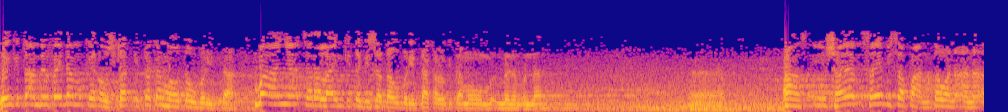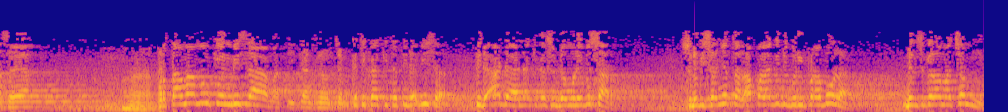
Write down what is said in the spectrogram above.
Yang kita ambil faedah mungkin Ustaz kita kan mau tahu berita. Banyak cara lain kita bisa tahu berita kalau kita mau benar-benar. Ah, saya saya bisa pantau anak-anak saya. Nah, pertama mungkin bisa matikan segala macam. Ketika kita tidak bisa, tidak ada anak kita sudah mulai besar, sudah bisa nyetel, apalagi diberi parabola dan segala macamnya.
